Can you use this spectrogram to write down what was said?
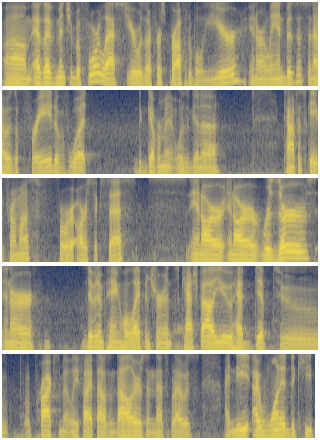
um, as I've mentioned before, last year was our first profitable year in our land business, and I was afraid of what the government was going to confiscate from us for our success. And our and our reserves and our dividend paying whole life insurance cash value had dipped to approximately five thousand dollars, and that's what I was. I need. I wanted to keep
